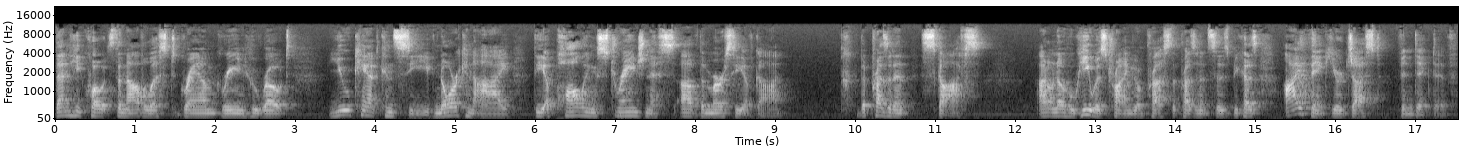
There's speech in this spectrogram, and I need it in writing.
Then he quotes the novelist Graham Greene who wrote, You can't conceive, nor can I, the appalling strangeness of the mercy of God. The president scoffs. I don't know who he was trying to impress, the president says, because I think you're just vindictive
